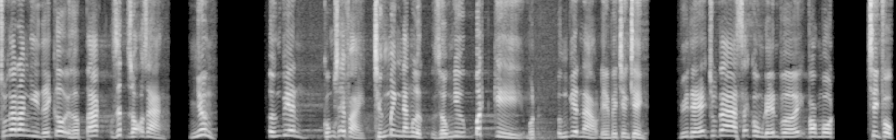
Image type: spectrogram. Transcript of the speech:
Chúng ta đang nhìn thấy cơ hội hợp tác rất rõ ràng. Nhưng ứng viên cũng sẽ phải chứng minh năng lực giống như bất kỳ một ứng viên nào đến với chương trình. Vì thế chúng ta sẽ cùng đến với vòng 1 chinh phục.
